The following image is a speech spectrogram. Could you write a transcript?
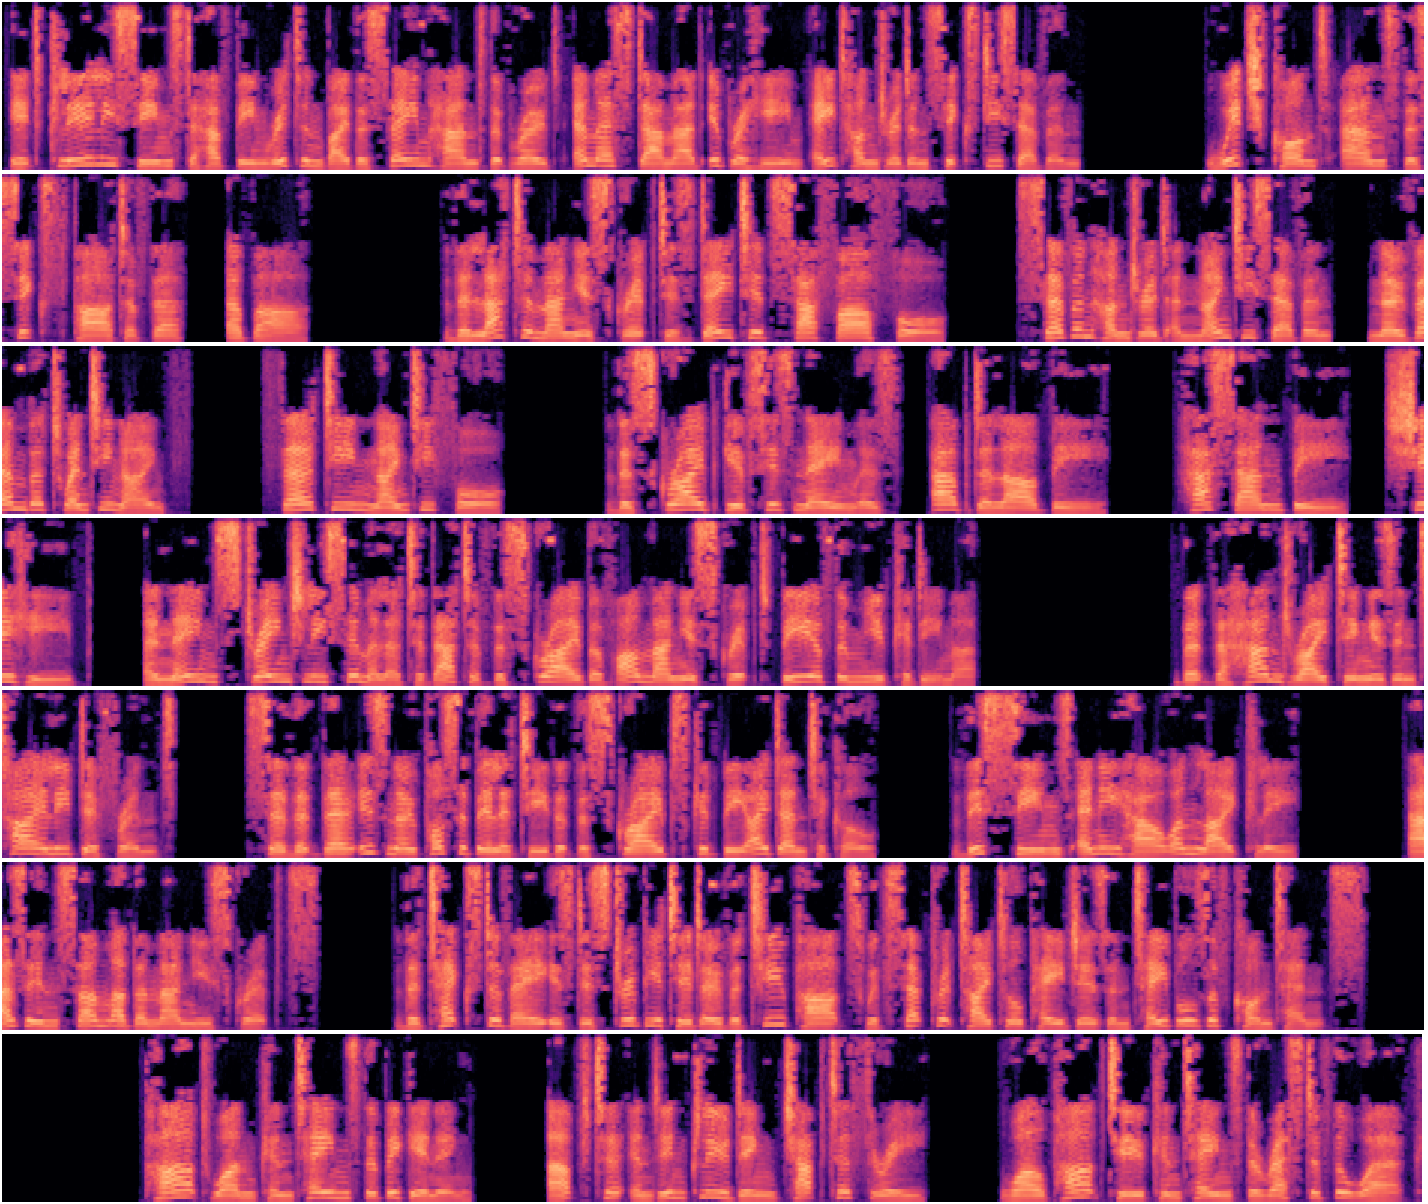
It clearly seems to have been written by the same hand that wrote MS Damad Ibrahim 867, which contains the sixth part of the Abar. The latter manuscript is dated Safar 4. 797, November 29, 1394. The scribe gives his name as Abdullah b. Hassan b. Shihib, a name strangely similar to that of the scribe of our manuscript B of the Muqaddimah. But the handwriting is entirely different, so that there is no possibility that the scribes could be identical. This seems anyhow unlikely. As in some other manuscripts. The text of A is distributed over two parts with separate title pages and tables of contents. Part 1 contains the beginning, up to and including chapter 3, while Part 2 contains the rest of the work.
